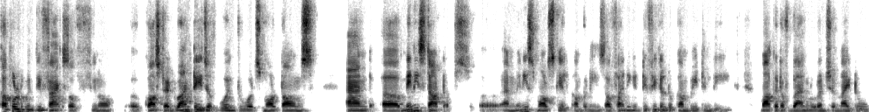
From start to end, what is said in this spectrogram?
coupled with the facts of you know uh, cost advantage of going towards small towns and uh, many startups uh, and many small scale companies are finding it difficult to compete in the market of Bangalore and Chennai to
